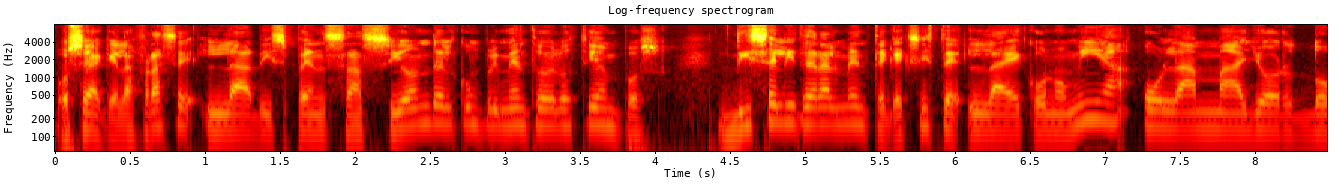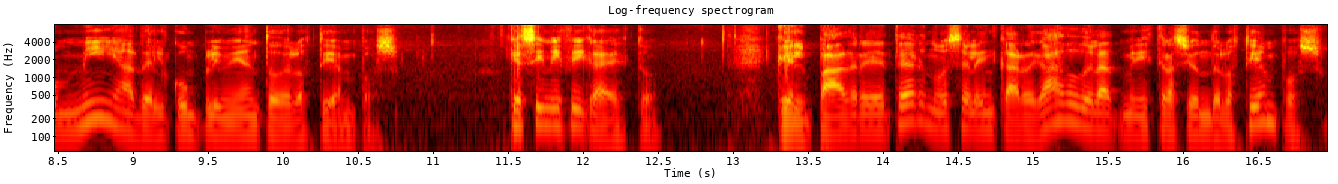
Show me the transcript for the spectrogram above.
O sea que la frase la dispensación del cumplimiento de los tiempos dice literalmente que existe la economía o la mayordomía del cumplimiento de los tiempos. ¿Qué significa esto? Que el Padre Eterno es el encargado de la administración de los tiempos.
